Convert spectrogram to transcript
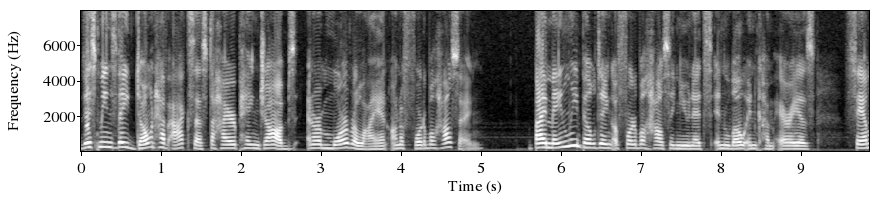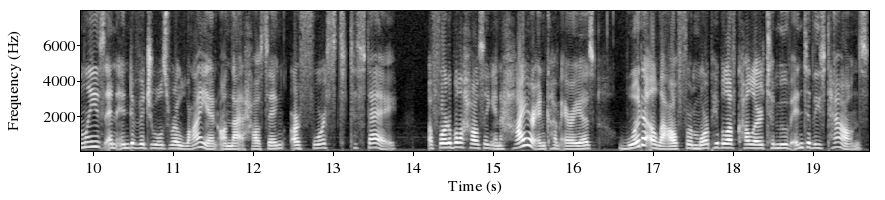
This means they don't have access to higher paying jobs and are more reliant on affordable housing. By mainly building affordable housing units in low income areas, families and individuals reliant on that housing are forced to stay. Affordable housing in higher income areas would allow for more people of color to move into these towns.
